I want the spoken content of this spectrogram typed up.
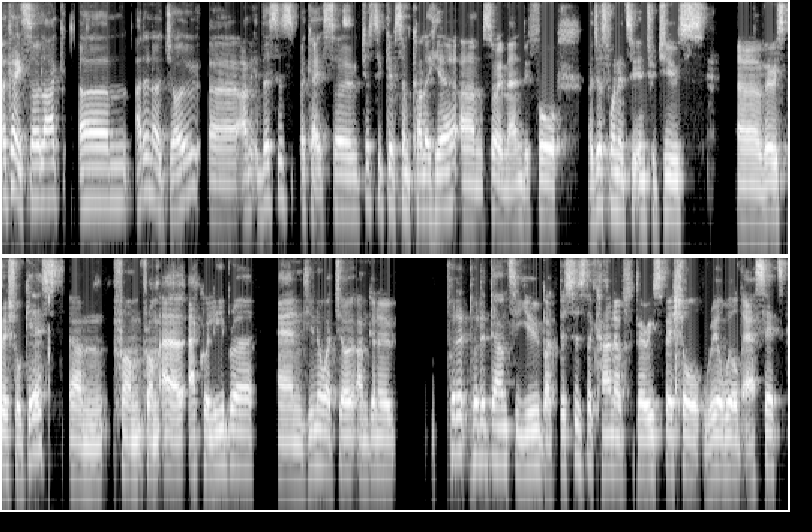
okay, so like, um, I don't know, Joe. Uh, I mean, this is okay. So just to give some color here. Um, sorry, man. Before I just wanted to introduce a very special guest um, from from uh, Aqua Libra, and you know what, Joe? I'm gonna put it put it down to you. But this is the kind of very special real world assets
